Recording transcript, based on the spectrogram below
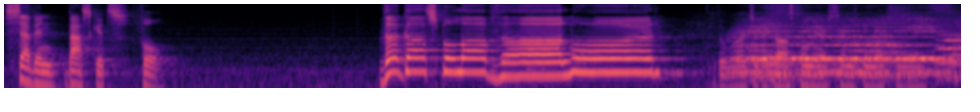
seven baskets full. The Gospel of the Lord. The words of the gospel may our sins be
